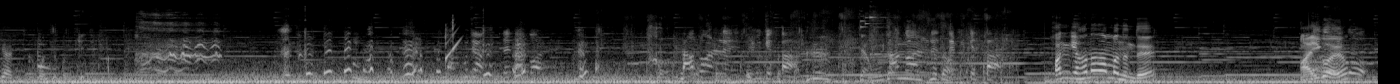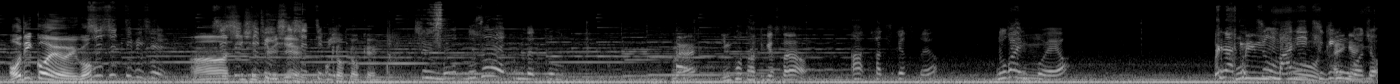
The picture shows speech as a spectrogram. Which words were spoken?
때 그거 들고 있겠지. 나쁘지 않은데 나도 할래. 나도 할래. 재밌겠다. 야 나도 할래. 진짜 재밌겠다. 환기 하나 남았는데. 아 이거예요? 어디 거예요 이거? CCTV실. 아 CCTV, CCTV실. CCTV. 오케이 오케이 오케이. 지금 뭐, 무서워 근데 좀. 왜? 인포 다 죽였어요. 아 다 죽였어요? 누가 음. 인포예요? 그냥 대충 많이 죽인 거죠.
